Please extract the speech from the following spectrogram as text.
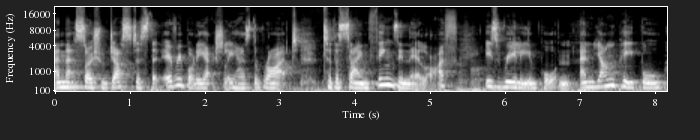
and that social justice that everybody actually has the right to the same things in their life is really important, and young people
